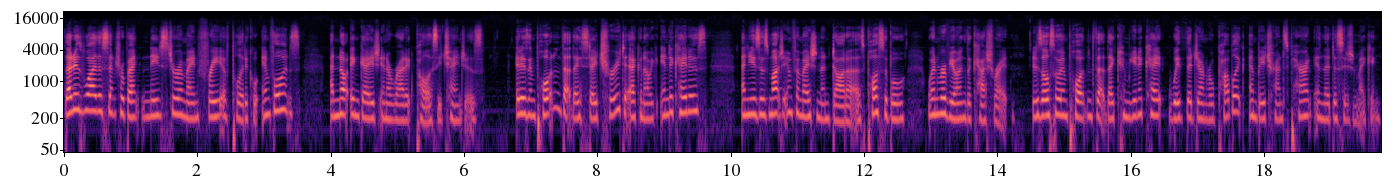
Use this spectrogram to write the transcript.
That is why the central bank needs to remain free of political influence and not engage in erratic policy changes. It is important that they stay true to economic indicators and use as much information and data as possible when reviewing the cash rate. It is also important that they communicate with the general public and be transparent in their decision making.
